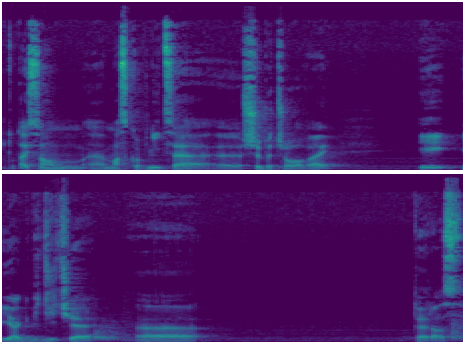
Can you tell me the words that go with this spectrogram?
e, tutaj są e, maskownice e, szyby czołowej i jak widzicie e, teraz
